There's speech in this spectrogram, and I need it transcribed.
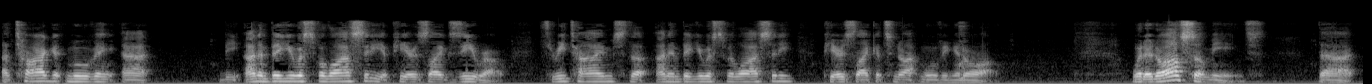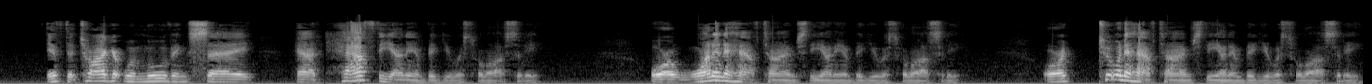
a target moving at the unambiguous velocity appears like zero. Three times the unambiguous velocity appears like it's not moving at all. What it also means that if the target were moving, say, at half the unambiguous velocity, or one and a half times the unambiguous velocity, or two and a half times the unambiguous velocity,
